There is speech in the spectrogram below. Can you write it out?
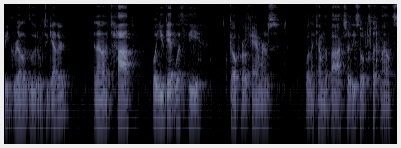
We Gorilla glued them together. And then on the top, what you get with the GoPro cameras when they come in the box are these little clip mounts.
